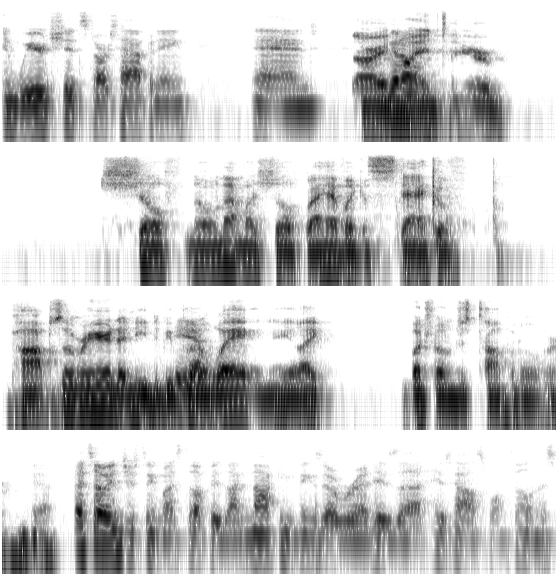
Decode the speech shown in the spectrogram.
and weird shit starts happening. And sorry, my entire shelf. No, not my shelf, but I have like a stack of pops over here that need to be put yeah. away, and they like a bunch of them just toppled over. Yeah, that's how interesting my stuff is. I'm knocking things over at his uh, his house while I'm telling this.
